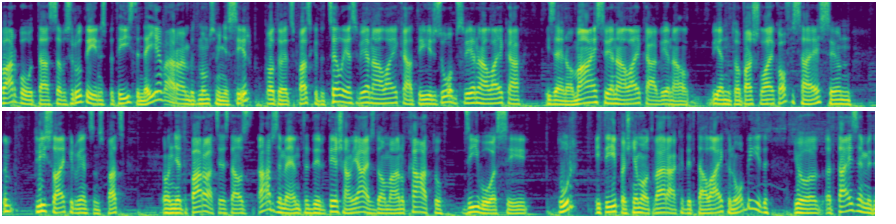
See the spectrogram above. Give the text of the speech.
varbūt tās savas rutīnas pat īsti neievērojam, bet mums viņas ir. Kaut kāds pats, kad tu celies vienā laikā, tīri zobus vienā laikā, izēj no mājas vienā laikā, vienā, vienu to pašu laiku oficiālā esi. Un, nu, visu laiku ir viens un tas pats. Un, ja tu pārvācies uz ārzemēm, tad ir tiešām jāizdomā, nu, kā tu dzīvosi tur, It īpaši ņemot vērā, kad ir tā laika nobīde, jo ar taizemi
